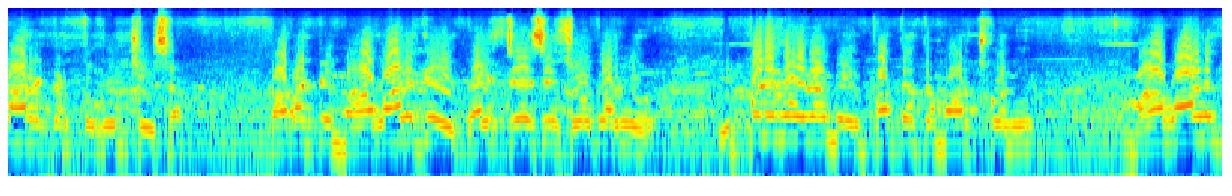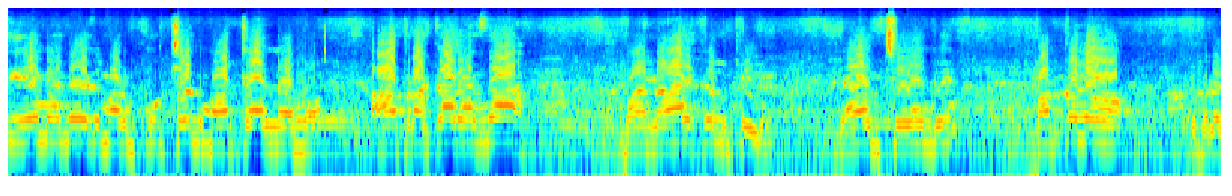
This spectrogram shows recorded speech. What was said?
కార్యకర్తలు కూడా చేశాం. కాబట్టి మా వాళ్ళకి దయచేసి సోదరులు ఇప్పటికైనా మీరు పద్ధతి మార్చుకొని మా వాళ్ళకి ఏమనేది మనం కూర్చొని మాట్లాడినామో ఆ ప్రకారంగా మా నాయకులకి న్యాయం చేయండి. పక్కలో ఇప్పుడు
